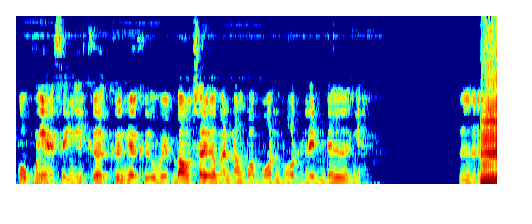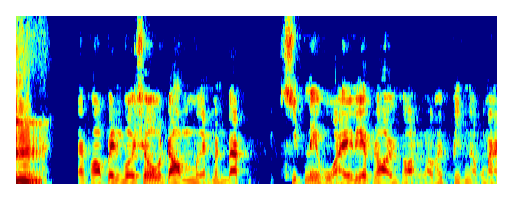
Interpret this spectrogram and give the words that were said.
ปุ๊บเนี่ยสิ่งที่เกิดขึ้นก็คือ web browser มันต้องประมวลผล render ไงอืมอืมแต่พอเป็น virtual DOM เหมือนมันแบบคิดในหัวให้เรียบร้อยก่อน แล้วค่อยปริ้นออกมา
